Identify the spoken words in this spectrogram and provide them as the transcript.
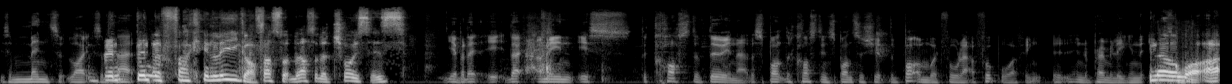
it's a mental like it's a been, mad. been the fucking league off. That's what that's what the choice is. Yeah, but it, it, that I mean, it's the cost of doing that. The spon- the cost in sponsorship. The bottom would fall out of football. I think in the Premier League. And You know what? I,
